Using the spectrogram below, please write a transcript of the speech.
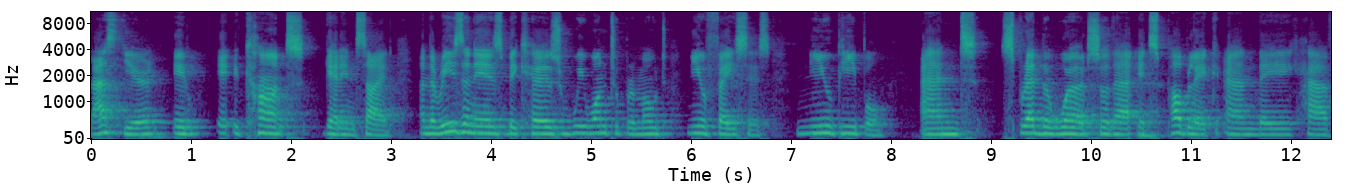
last year, it, it can't get inside. And the reason is because we want to promote new faces, new people, and spread the word so that it's public and they have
